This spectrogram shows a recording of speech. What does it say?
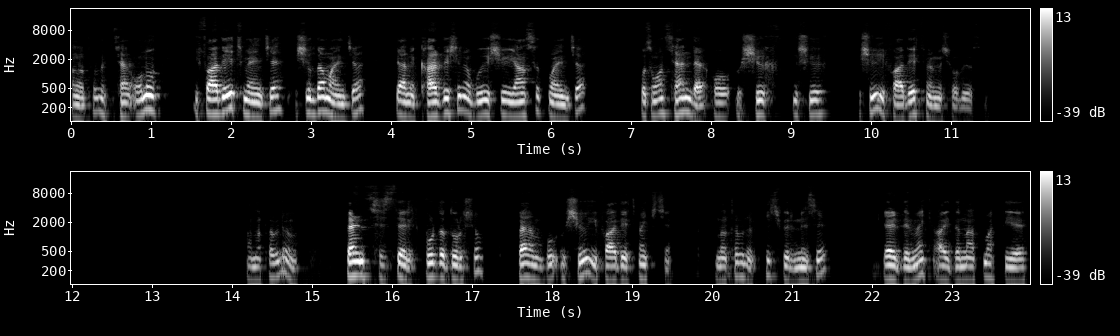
Anladın mı? Sen onu ifade etmeyince, ışıldamayınca, yani kardeşine bu ışığı yansıtmayınca o zaman sen de o ışık, ışık, ışığı ifade etmemiş oluyorsun. Anlatabiliyor muyum? Ben sizler burada duruşum, ben bu ışığı ifade etmek için. Anlatabiliyor muyum? Hiçbirinizi erdirmek, aydınlatmak diye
